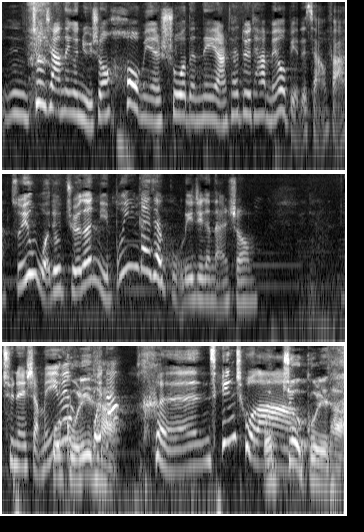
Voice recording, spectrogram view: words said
嗯，就像那个女生后面说的那样，她对他没有别的想法。所以我就觉得你不应该再鼓励这个男生去那什么，因为鼓励他很清楚了。我就鼓励他，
